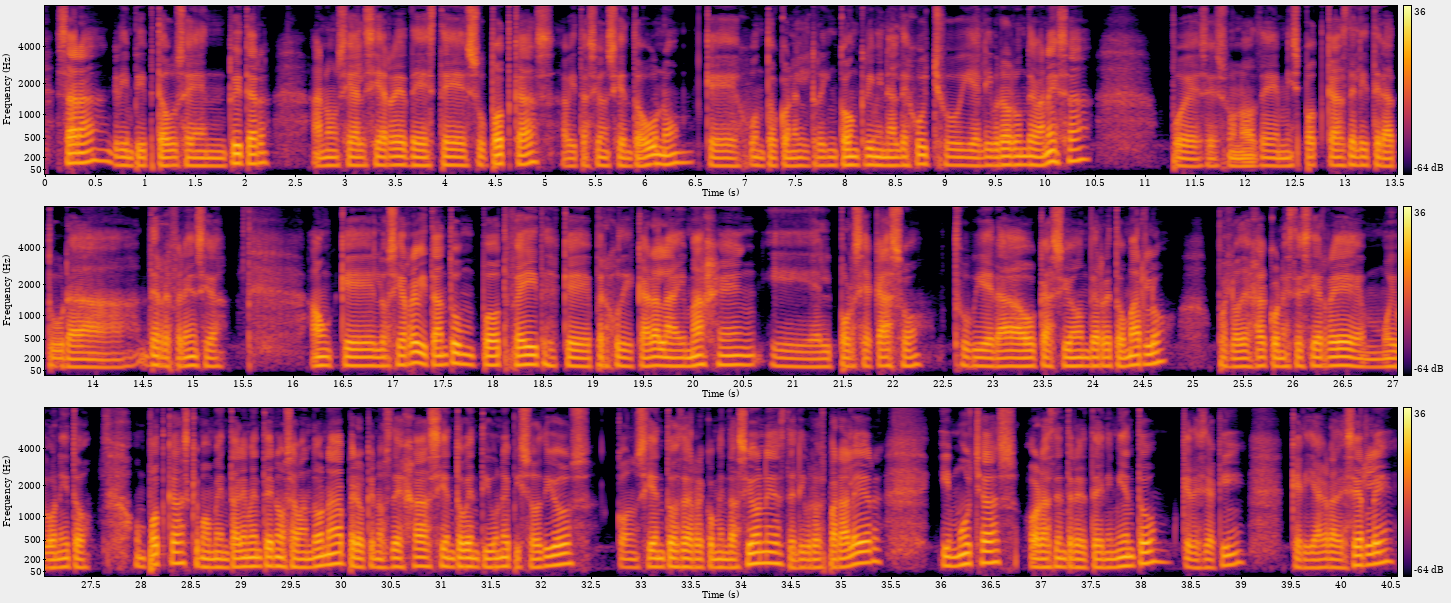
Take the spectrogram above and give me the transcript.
Sara, Green Toes en Twitter, anuncia el cierre de este su podcast, Habitación 101, que junto con el Rincón Criminal de Huchu y el Librorum de Vanessa, pues es uno de mis podcasts de literatura de referencia aunque lo cierre evitando un pod fade que perjudicara la imagen y el por si acaso tuviera ocasión de retomarlo, pues lo deja con este cierre muy bonito. Un podcast que momentáneamente nos abandona, pero que nos deja 121 episodios con cientos de recomendaciones de libros para leer y muchas horas de entretenimiento que desde aquí quería agradecerle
